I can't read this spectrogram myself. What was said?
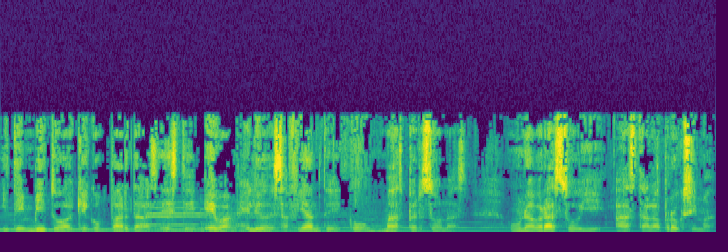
y te invito a que compartas este Evangelio desafiante con más personas. Un abrazo y hasta la próxima.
